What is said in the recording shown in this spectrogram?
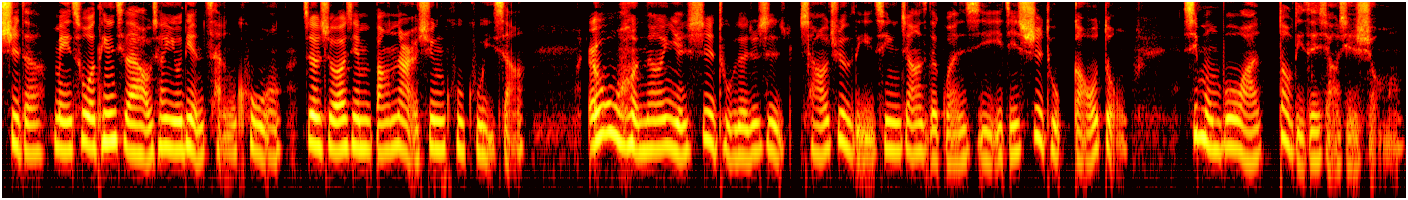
是的，没错，听起来好像有点残酷哦。这时候要先帮纳尔逊哭哭一下，而我呢，也试图的就是想要去理清这样子的关系，以及试图搞懂西蒙波娃到底在想些什么。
